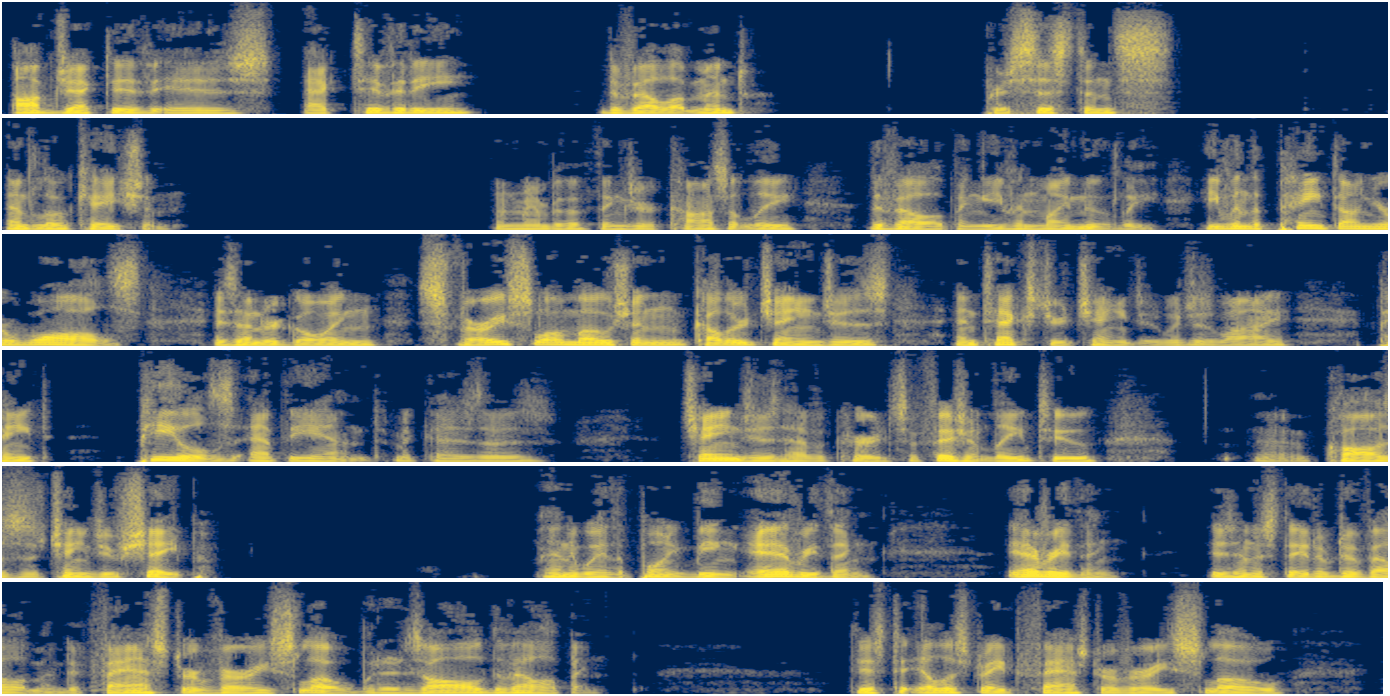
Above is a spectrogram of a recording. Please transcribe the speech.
objective is activity, development, persistence, and location. Remember the things you're constantly developing, even minutely. Even the paint on your walls is undergoing very slow motion color changes and texture changes, which is why paint peels at the end, because those changes have occurred sufficiently to uh, cause a change of shape. Anyway, the point being everything, everything is in a state of development, fast or very slow, but it is all developing. Just to illustrate fast or very slow,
